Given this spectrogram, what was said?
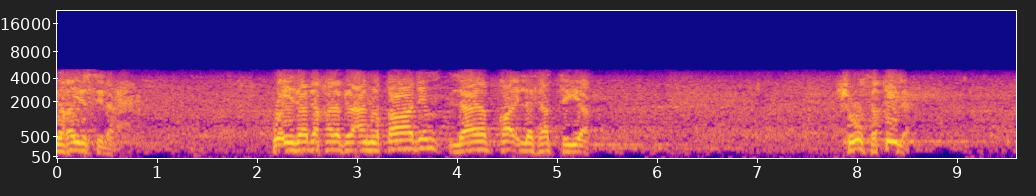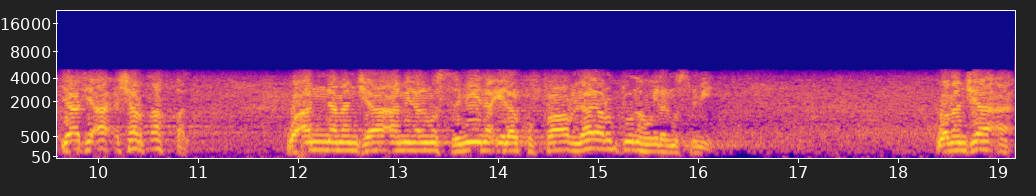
بغير سلاح وإذا دخل في العام القادم لا يبقى إلا ثلاثة أيام. شروط ثقيلة. يأتي شرط أفضل وأن من جاء من المسلمين إلى الكفار لا يردونه إلى المسلمين. ومن جاء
